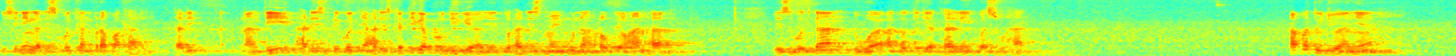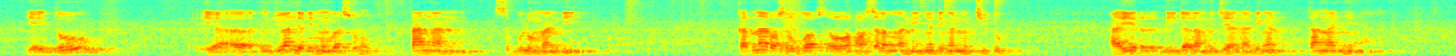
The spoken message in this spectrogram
Di sini enggak disebutkan berapa kali. Tadi nanti hadis berikutnya hadis ke-33 yaitu hadis Maimunah radhiyallahu anha disebutkan dua atau tiga kali basuhan. Apa tujuannya? Yaitu ya uh, tujuan dari membasuh tangan sebelum mandi karena Rasulullah SAW mandinya dengan menciduk air di dalam bejana dengan tangannya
